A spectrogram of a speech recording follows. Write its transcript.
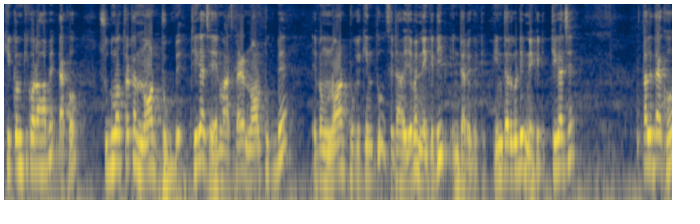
কীরকম কী করা হবে? দেখো, শুধুমাত্র একটা নট ঢুকবে, ঠিক আছে? এর মাঝখানে একটা নট ঢুকবে এবং নট ঢুকে কিন্তু সেটা হয়ে যাবে নেগেটিভ ইন্টারোগেটিভ ইন্টারোগেটিভ নেগেটিভ ঠিক আছে? তাহলে দেখো,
